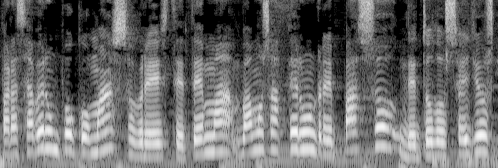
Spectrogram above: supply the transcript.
Para saber un poco más sobre este tema, vamos a hacer un repaso de todos ellos.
